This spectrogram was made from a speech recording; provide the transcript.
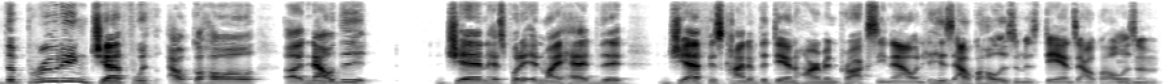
The brooding Jeff with alcohol. Uh, now that Jen has put it in my head that Jeff is kind of the Dan Harmon proxy now, and his alcoholism is Dan's alcoholism. Mm-hmm.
